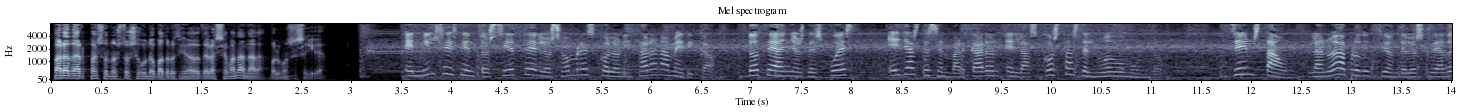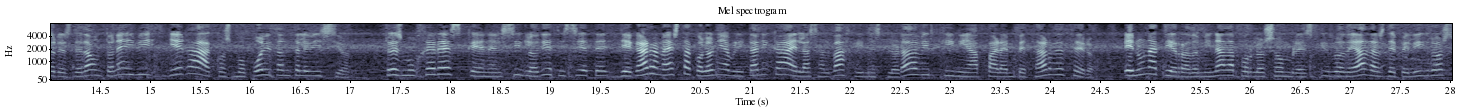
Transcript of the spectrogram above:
para dar paso a nuestro segundo patrocinador de la semana. Nada, volvemos enseguida. En 1607 los hombres colonizaron América. Doce años después, ellas desembarcaron en las costas del Nuevo Mundo. Jamestown, la nueva producción de los creadores de Downton Abbey, llega a Cosmopolitan Televisión. Tres mujeres que en el siglo XVII llegaron a esta colonia británica en la salvaje e inexplorada Virginia para empezar de cero. En una tierra dominada por los hombres y rodeadas de peligros,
